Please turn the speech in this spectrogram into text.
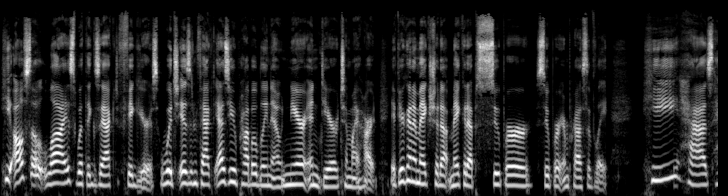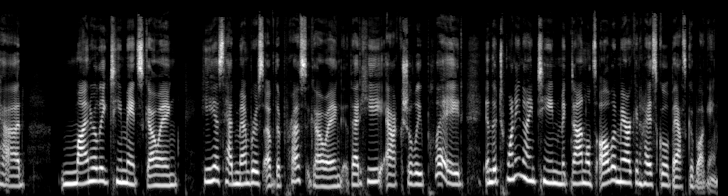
He also lies with exact figures, which is, in fact, as you probably know, near and dear to my heart. If you're going to make shit up, make it up super, super impressively. He has had minor league teammates going. He has had members of the press going that he actually played in the 2019 McDonald's All American High School basketball game.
